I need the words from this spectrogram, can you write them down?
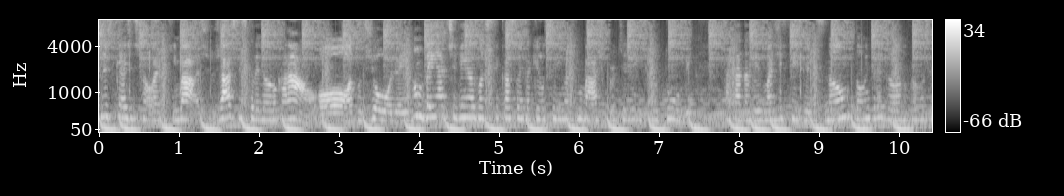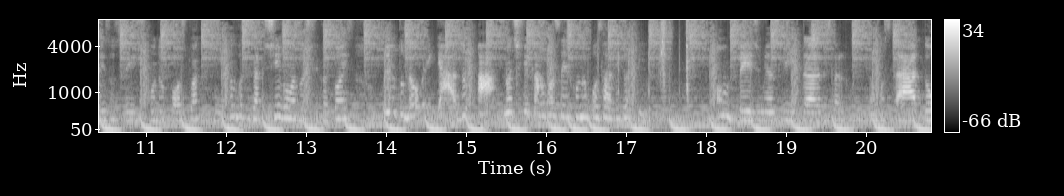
Não esquece de deixar o like aqui embaixo. Já se inscreveu no canal? Ó, oh, tô de olho, hein? Também ativem as notificações aqui no sininho aqui embaixo, porque, gente, o YouTube cada vez mais difícil. Eles não estão entregando pra vocês os vídeos quando eu posto aqui. Quando vocês ativam as notificações, o YouTube é obrigado a notificar vocês quando eu postar vídeo aqui. Um beijo, minhas vidas. Espero que vocês tenham gostado.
